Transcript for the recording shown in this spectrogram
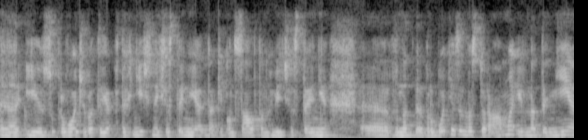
Е, І супроводжувати як в технічній частині, так і консалтинговій частині е, в роботі з інвесторами і в наданні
